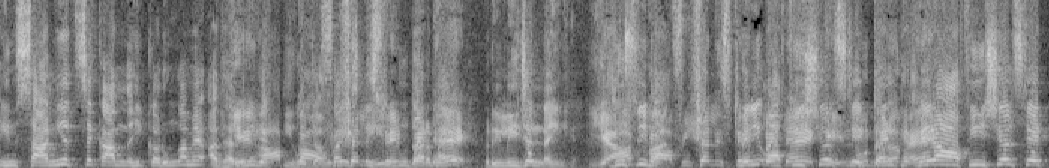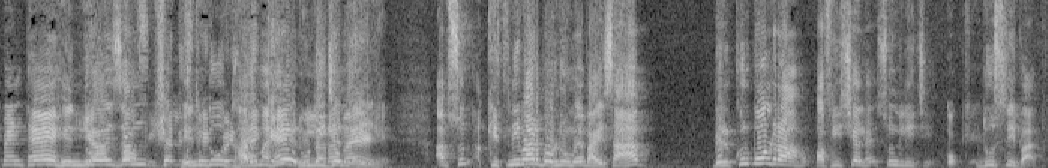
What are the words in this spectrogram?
इंसानियत से काम नहीं करूँगा मैं अधर्मी व्यक्ति हो जाऊँगा इसलिए हिंदू धर्म है। रिलीजन नहीं है। दूसरी बात मेरी ऑफिशियल स्टेटमेंट है। मेरा ऑफिशियल स्टेटमेंट है हिंदुइज्म हिंदू धर्म है। रिलीजन नहीं है। अब सुन कितनी बार बोलूँ मैं भाई साहब? बिल्कुल बोल रहा हूँ ऑफिशियल है सुन लीजिए। ओके। दूसरी बात।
